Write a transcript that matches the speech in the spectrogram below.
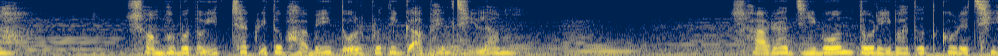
না। সম্ভবত ইচ্ছাকৃতভাবেই তোর প্রতি গাফেল ছিলাম। সারা জীবন তোর ইবাদত করেছি।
